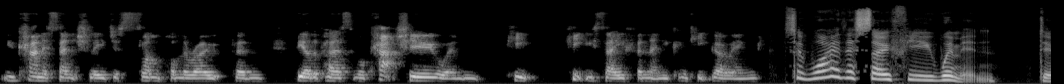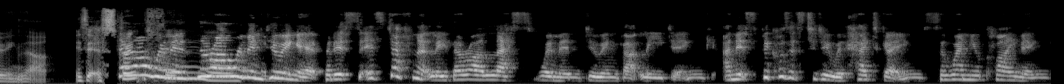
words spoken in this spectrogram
you can essentially just slump on the rope and the other person will catch you and keep keep you safe and then you can keep going So why are there so few women doing that? Is it a there are women there are women doing it but it's it's definitely there are less women doing that leading. And it's because it's to do with head games. So when you're climbing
